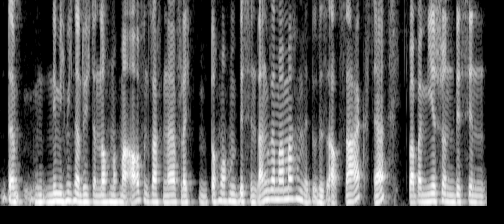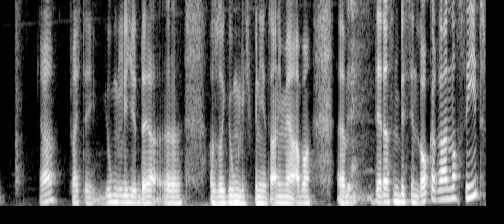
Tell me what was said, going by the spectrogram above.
da nehme ich mich natürlich dann noch, noch mal auf und sage, na, vielleicht doch noch ein bisschen langsamer machen, wenn du das auch sagst. Ja, war bei mir schon ein bisschen, ja, vielleicht der Jugendliche, der, äh, also jugendlich bin ich jetzt auch nicht mehr, aber ähm, der das ein bisschen lockerer noch sieht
